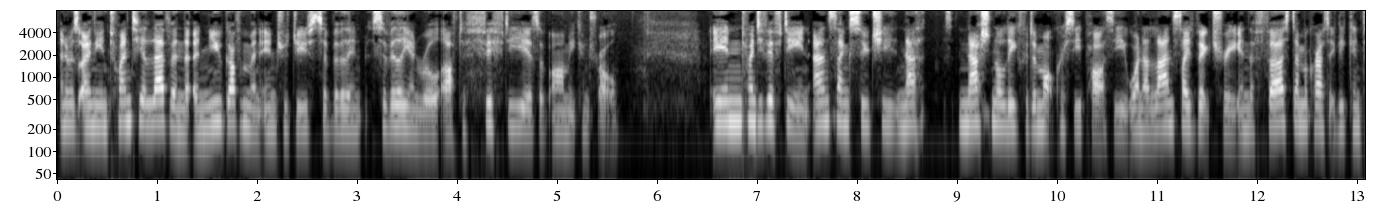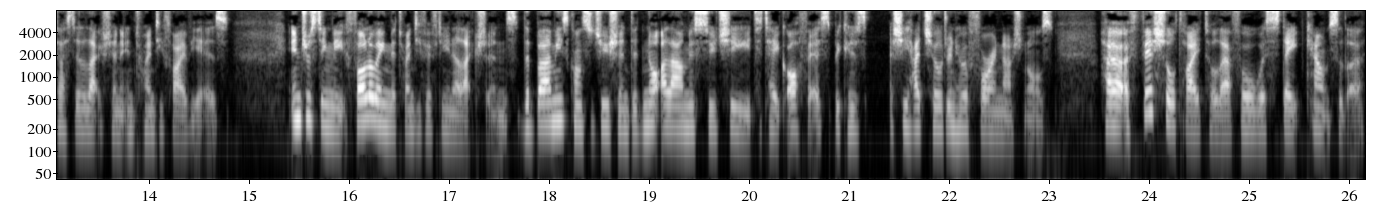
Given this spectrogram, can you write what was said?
And it was only in 2011 that a new government introduced civilian, civilian rule after 50 years of army control. In 2015, Aung San Suu Kyi Na- National League for Democracy Party won a landslide victory in the first democratically contested election in 25 years. Interestingly, following the 2015 elections, the Burmese constitution did not allow Ms. Suu Kyi to take office because she had children who were foreign nationals. Her official title, therefore, was state councillor,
